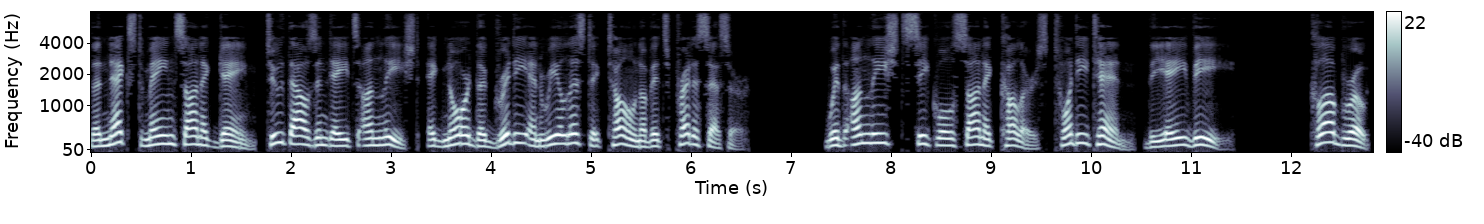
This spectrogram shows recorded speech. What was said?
The next main Sonic game, 2008's Unleashed, ignored the gritty and realistic tone of its predecessor. With Unleashed sequel Sonic Colors 2010, the AV Club wrote,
